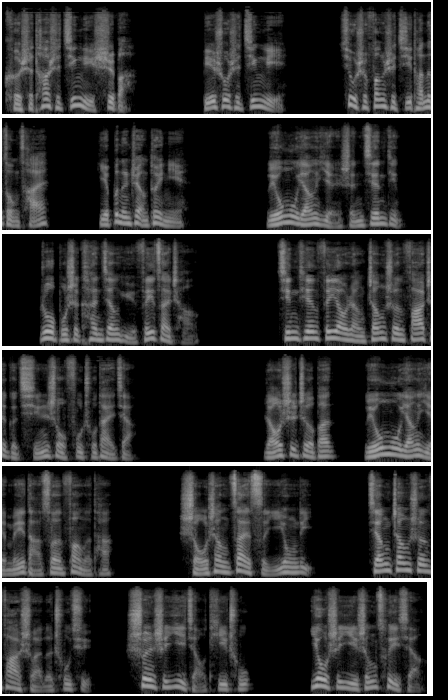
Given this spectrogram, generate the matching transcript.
可是他是经理是吧？别说是经理，就是方氏集团的总裁，也不能这样对你。”刘牧阳眼神坚定。若不是看江雨飞在场，今天非要让张顺发这个禽兽付出代价。饶是这般，刘牧阳也没打算放了他，手上再次一用力，将张顺发甩了出去，顺势一脚踢出，又是一声脆响，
